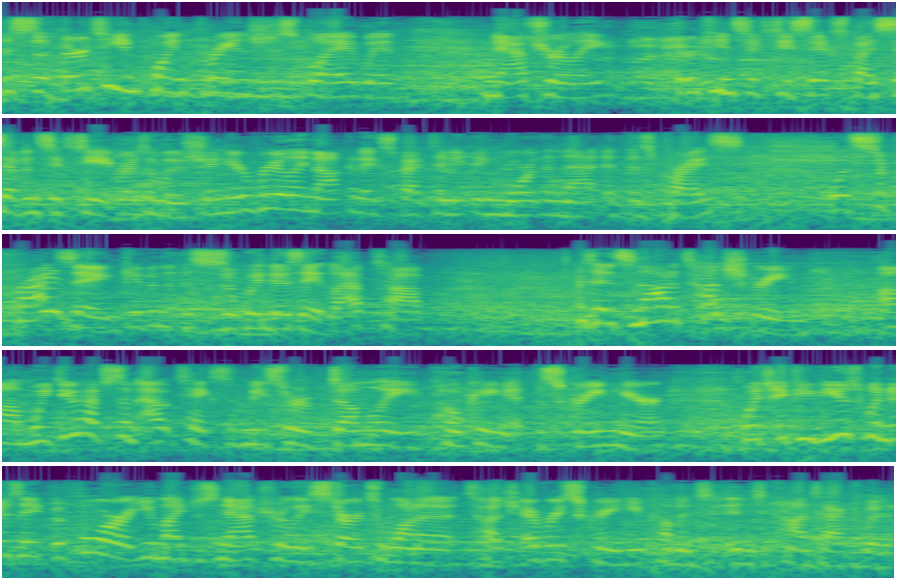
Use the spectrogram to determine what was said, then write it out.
this is a 13.3 inch display with naturally 1366 by 768 resolution. You're really not going to expect anything more than that at this price. What's surprising, given that this is a Windows 8 laptop, is that it's not a touchscreen. Um, we do have some outtakes of me sort of dumbly poking at the screen here, which if you've used Windows 8 before, you might just naturally start to want to touch every screen you come into, into contact with.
